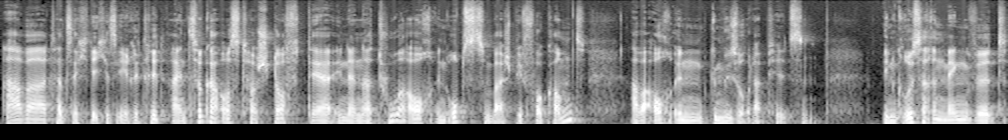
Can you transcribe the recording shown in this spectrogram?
Aber tatsächlich ist Erythrit ein Zuckeraustauschstoff, der in der Natur auch in Obst zum Beispiel vorkommt, aber auch in Gemüse oder Pilzen. In größeren Mengen wird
